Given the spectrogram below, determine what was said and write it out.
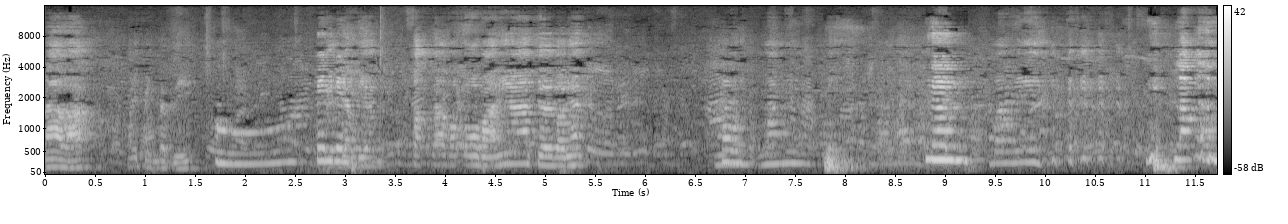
น่ารักไม่เป็นแบบนี้อ๋อเป็นเป็นเรียนตักตาพอโตมานี่นะเจอตอนเนี้ยเออมันเงินมันนี่รักเงิน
